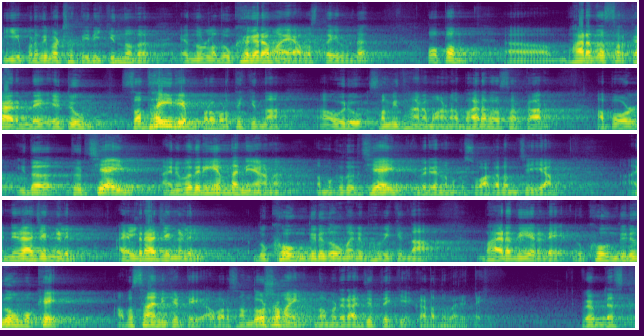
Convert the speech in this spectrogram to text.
ഈ പ്രതിപക്ഷത്തിരിക്കുന്നത് എന്നുള്ള ദുഃഖകരമായ അവസ്ഥയുണ്ട്. ഒപ്പം ഭാരത സർക്കാരിന്റെ ഏറ്റവും സധൈര്യം പ്രവർത്തിക്കുന്ന ഒരു സംവിധാനമാണ് ഭാരത സർക്കാർ. അപ്പോൾ ഇത് തീർച്ചയായും അനുവദനീയം തന്നെയാണ്. നമുക്ക് തീർച്ചയായും ഇവരെ നമുക്ക് സ്വാഗതം ചെയ്യാം. അന്യരാജ്യങ്ങളിൽ അയൽരാജ്യങ്ങളിൽ ദുഃഖവും ദുരിതവും അനുഭവിക്കുന്ന ഭാരതീയരുടെ ദുഃഖവും ദുരിതവുമൊക്കെ അവസാനിക്കട്ടെ. അവർ സന്തോഷമായി നമ്മുടെ രാജ്യത്തേക്ക് കടന്നു വരട്ടെ വെബ് ഡെസ്ക്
